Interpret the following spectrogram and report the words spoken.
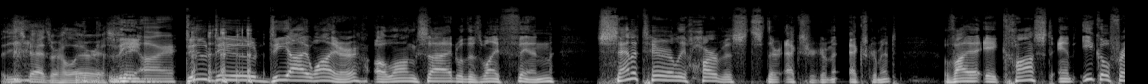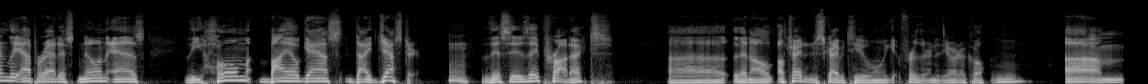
These guys are hilarious. the They are. doo doo DIYer, alongside with his wife Finn, sanitarily harvests their excrement, excrement via a cost and eco friendly apparatus known as the Home Biogas Digester. This is a product, uh, and I'll, I'll try to describe it to you when we get further into the article. Um,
